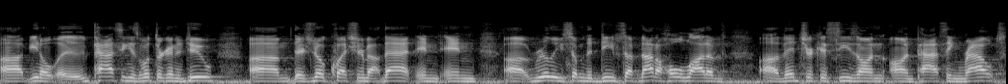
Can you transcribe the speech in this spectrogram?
uh, you know, uh, passing is what they're going to do. Um, there's no question about that. And and uh, really some of the deep stuff, not a whole lot of, of intricacies on on passing routes,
